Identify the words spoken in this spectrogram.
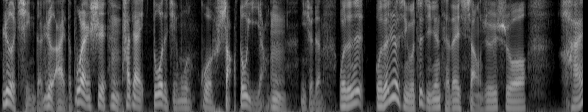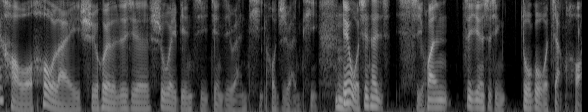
热情的、热爱的，不管是嗯他在多的节目或少都一样的。嗯，你觉得呢？我的我的热情，我这几天才在想，就是说，还好我后来学会了这些数位编辑、剪辑软体、后置软体，因为我现在喜欢这件事情多过我讲话，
